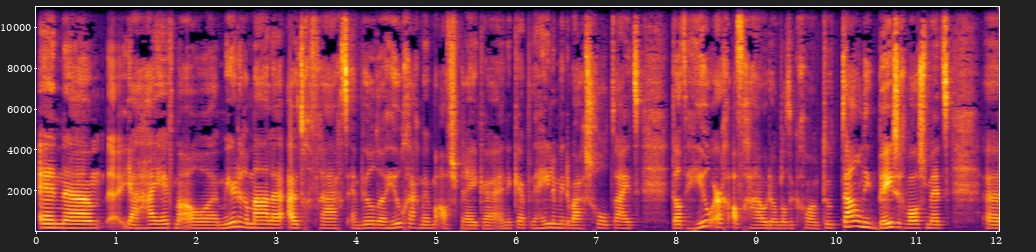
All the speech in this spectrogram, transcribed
En uh, ja, hij heeft me al uh, meerdere malen uitgevraagd en wilde heel graag met me afspreken. En ik heb de hele middelbare schooltijd dat heel erg afgehouden, omdat ik gewoon totaal niet bezig was met uh,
